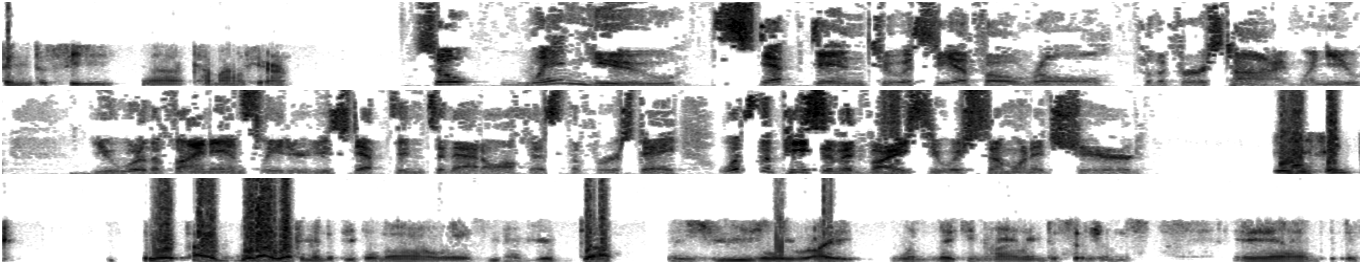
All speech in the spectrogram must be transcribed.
thing to see uh, come out here. So when you stepped into a CFO role for the first time, when you you were the finance leader, you stepped into that office the first day. What's the piece of advice you wish someone had shared? I think what I what I recommend to people now is you know your gut is usually right when making hiring decisions. And if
